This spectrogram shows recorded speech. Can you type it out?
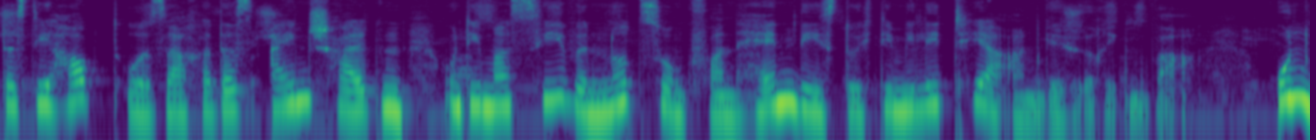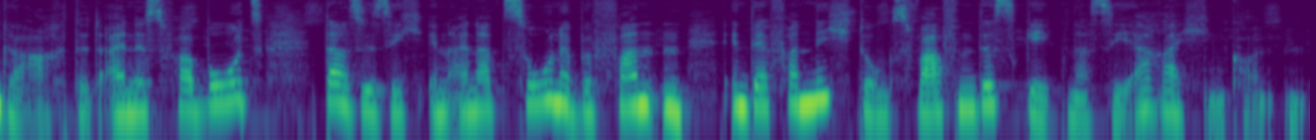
dass die Hauptursache das Einschalten und die massive Nutzung von Handys durch die Militärangehörigen war ungeachtet eines Verbots, da sie sich in einer Zone befanden, in der Vernichtungswaffen des Gegners sie erreichen konnten.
